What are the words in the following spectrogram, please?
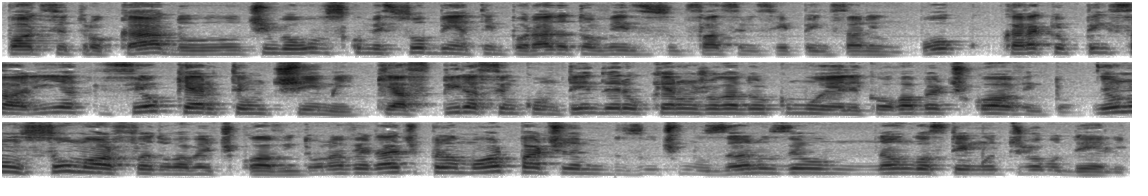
pode ser trocado. O Timberwolves começou bem a temporada, talvez isso faça eles repensarem um pouco. O cara que eu pensaria que se eu quero ter um time que aspira a ser um contender, eu quero um jogador como ele, que é o Robert Covington. Eu não sou o maior fã do Robert Covington, na verdade, pela maior parte dos últimos anos eu não gostei muito do jogo dele.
